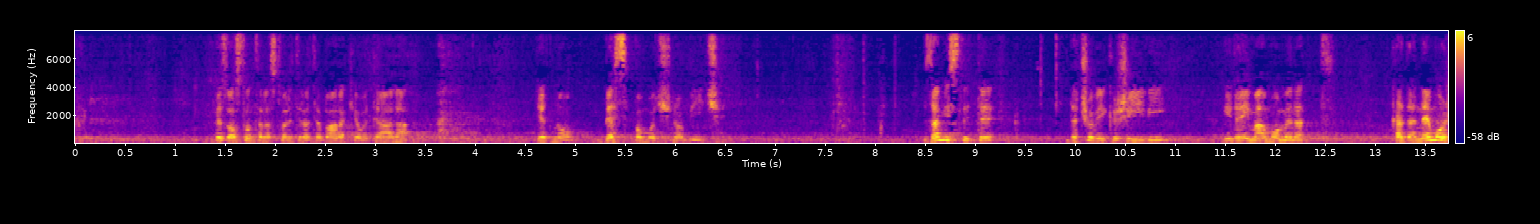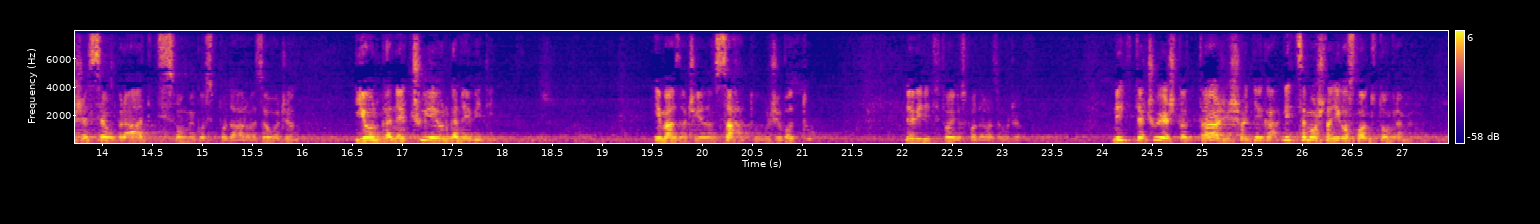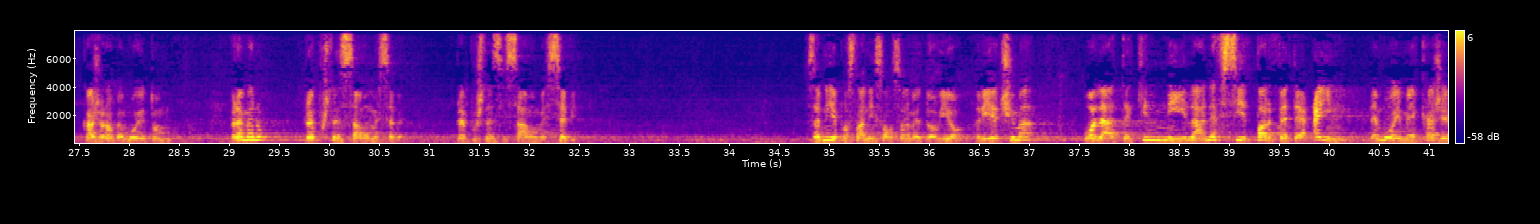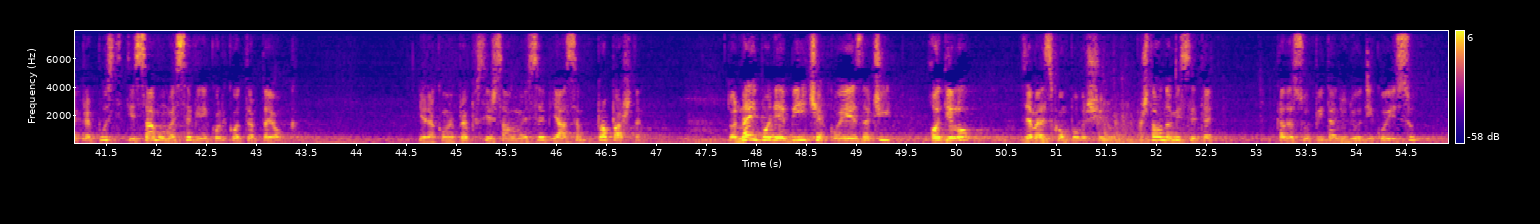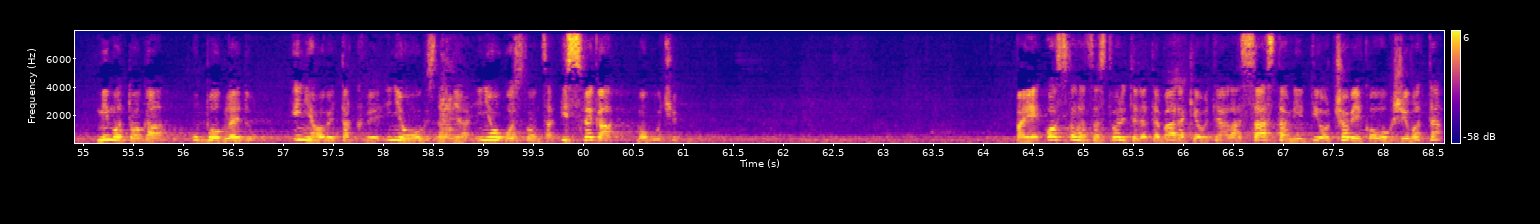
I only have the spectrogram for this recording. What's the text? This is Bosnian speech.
bez oslonca na stvoritelja Tebara Keoteala jedno bespomoćno biće. Zamislite da čovjek živi i da ima moment kada ne može se obratiti svome gospodaru Azeođa i on ga ne čuje i on ga ne vidi. Ima, znači, jedan sahat u životu, ne vidite tvoj gospodar Azeođa. Niti te čuješ što tražiš od njega, niti se možeš na njega osloniti u tom vremenu. Kaže, robe moj, u tom vremenu prepušten si samome sebe. Prepušten si samome sebi. Zar nije poslanik sa osaname dovio riječima Ola te kilni ila nefsi tarfete ajn. Nemoj me, kaže, prepustiti samome sebi nikoliko trpta oka. Jer ako me prepustiš samome sebi, ja sam propašten. To najbolje biće koje je, znači, hodilo zemaljskom površinom. Pa šta onda mislite kada su u pitanju ljudi koji su mimo toga u pogledu i njihove takve, i njihovog znanja, i njihovog osnovca, i svega mogućeg. Pa je oslonac na stvoritelja Tebarake Oteala sastavni dio čovjekovog života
